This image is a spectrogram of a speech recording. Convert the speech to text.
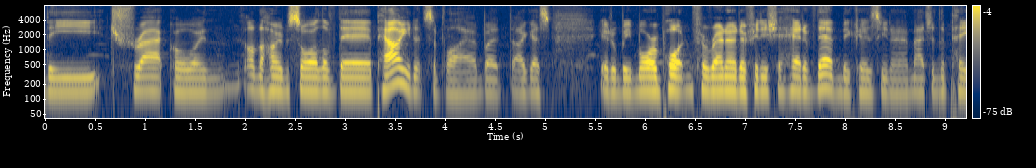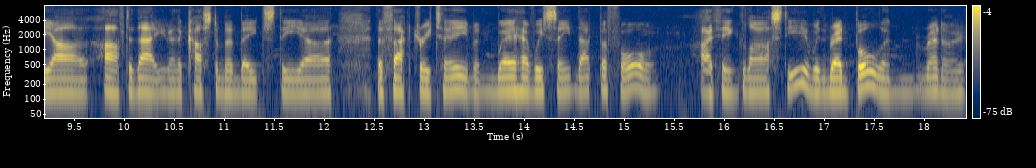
the track or in, on the home soil of their power unit supplier. But I guess it'll be more important for Renault to finish ahead of them because you know imagine the PR after that. You know the customer beats the uh, the factory team, and where have we seen that before? I think last year with Red Bull and Renault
